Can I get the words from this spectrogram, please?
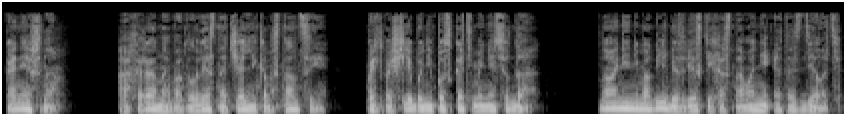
Конечно, охрана во главе с начальником станции предпочли бы не пускать меня сюда, но они не могли без веских оснований это сделать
